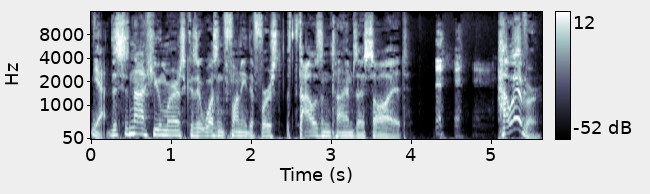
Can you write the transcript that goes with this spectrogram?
yeah, this is not humorous because it wasn't funny the first thousand times I saw it. However,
